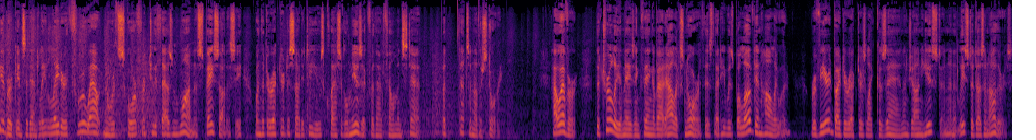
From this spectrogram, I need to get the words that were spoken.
Kubrick, incidentally, later threw out North's score for 2001, A Space Odyssey, when the director decided to use classical music for that film instead. But that's another story. However, the truly amazing thing about Alex North is that he was beloved in Hollywood, revered by directors like Kazan and John Huston and at least a dozen others.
